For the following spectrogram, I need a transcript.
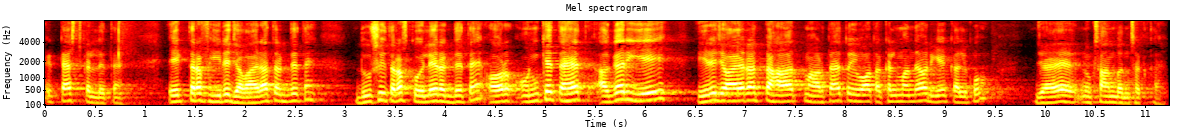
एक टेस्ट कर लेते हैं। एक तरफ़ हीरे जवाहरात रख देते हैं, दूसरी तरफ़ कोयले रख देते हैं और उनके तहत अगर ये हीरे जवाहरात पे हाथ मारता है तो ये बहुत अक्लमंद है और ये कल को जो है नुकसान बन सकता है।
